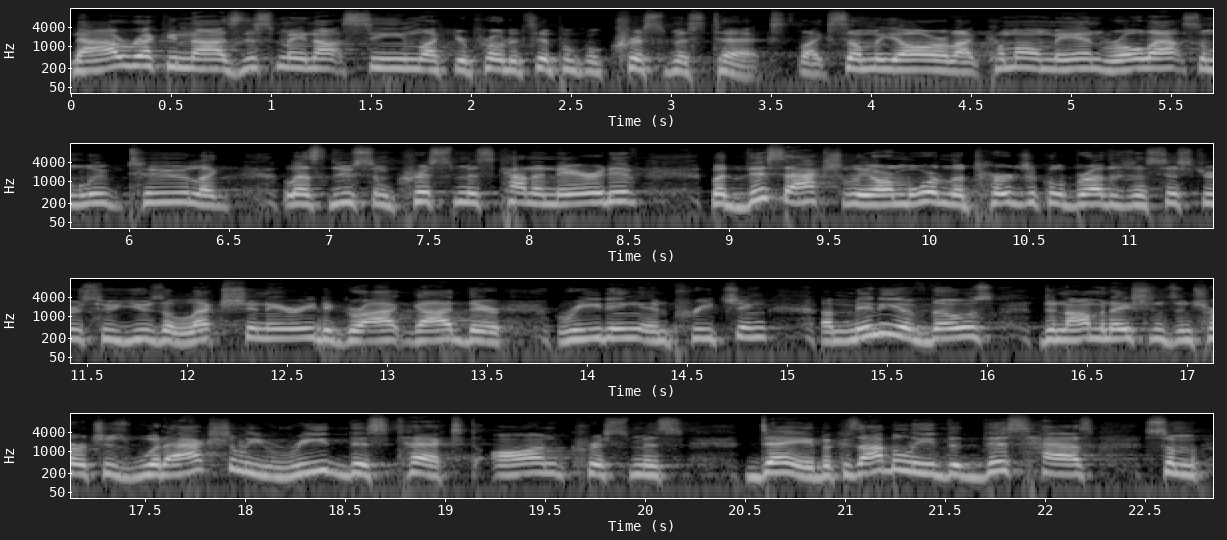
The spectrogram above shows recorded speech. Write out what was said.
Now, I recognize this may not seem like your prototypical Christmas text. Like some of y'all are like, come on, man, roll out some Luke 2, like let's do some Christmas kind of narrative. But this actually are more liturgical brothers and sisters who use a lectionary to guide their reading and preaching. Uh, many of those denominations and churches would actually read this text on Christmas Day because I believe that this has some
